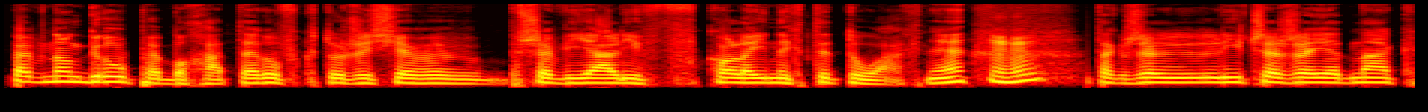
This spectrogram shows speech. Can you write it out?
pewną grupę bohaterów, którzy się przewijali w kolejnych tytułach, nie? Mhm. Także liczę, że jednak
